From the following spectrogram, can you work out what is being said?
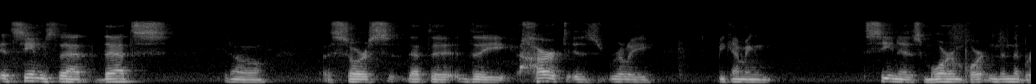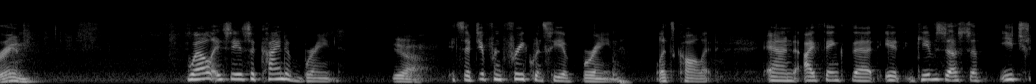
it seems that that's, you know, a source that the, the heart is really becoming seen as more important than the brain. Well, it is a kind of brain. Yeah. it's a different frequency of brain let's call it and i think that it gives us a each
